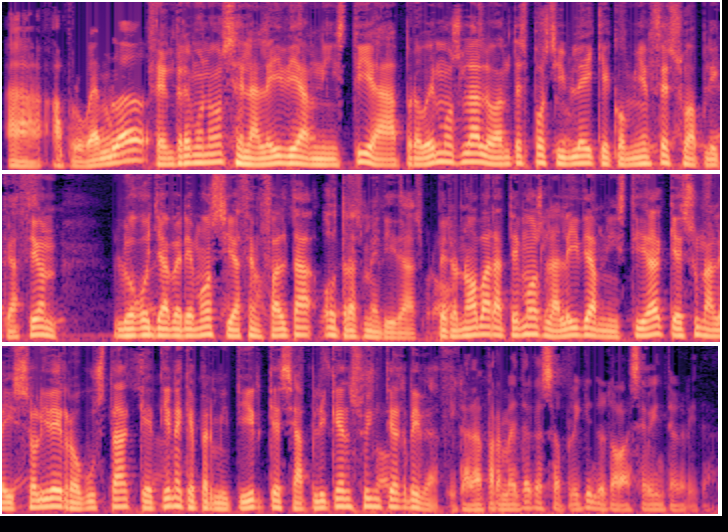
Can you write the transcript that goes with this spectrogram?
aprobémosla. Centrémonos en la ley de amnistía, aprobémosla lo antes posible y que comience su aplicación. Luego ya veremos si hacen falta otras medidas, pero no abaratemos la ley de amnistía, que es una ley sólida y robusta que tiene que permitir que se aplique en su integridad. Y ha de que se aplique en toda la seva integridad.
